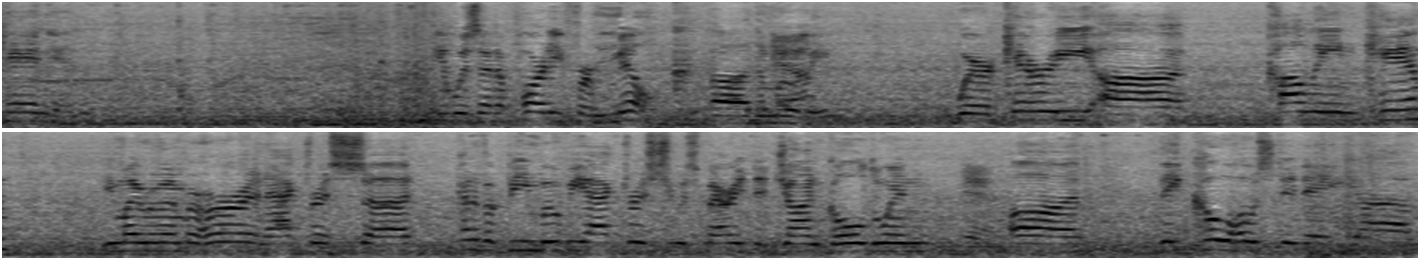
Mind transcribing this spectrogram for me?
Canyon. It was at a party for Milk, uh, the Yeah. movie, where Carrie, uh, Colleen Camp, you might remember her, an actress, uh, kind of a B movie actress. She was married to John Goldwyn. Yeah. Uh, they co-hosted a um,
